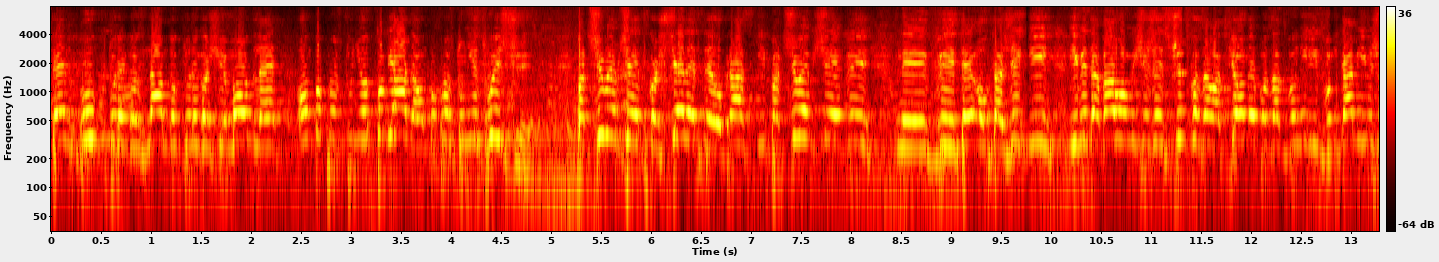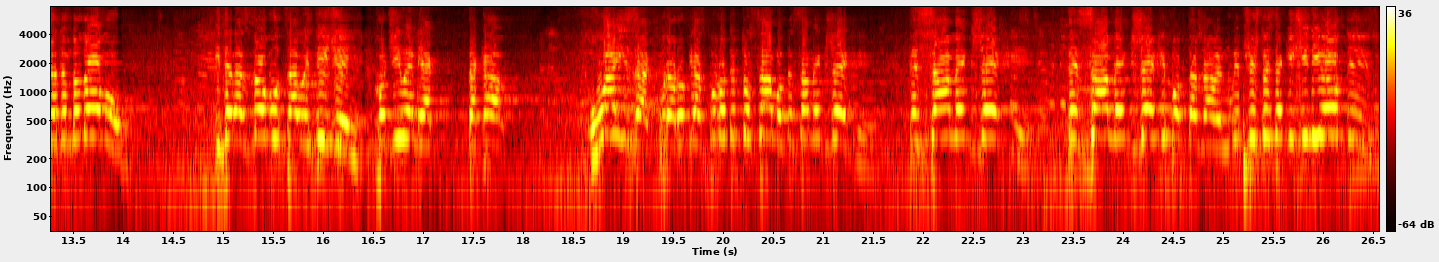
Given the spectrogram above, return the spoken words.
ten Bóg, którego znam, do którego się modlę, On po prostu nie odpowiada, On po prostu nie słyszy. Patrzyłem się w kościele w te obrazki, patrzyłem się w, w te ołtarzyki i wydawało mi się, że jest wszystko załatwione, bo zadzwonili dzwonkami i wyszedłem do domu. I teraz znowu cały tydzień chodziłem jak taka łajza, która robiła z powrotem to samo, te same grzechy. Te same grzechy. Te same grzechy powtarzałem. Mówię, przecież to jest jakiś idiotyzm.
